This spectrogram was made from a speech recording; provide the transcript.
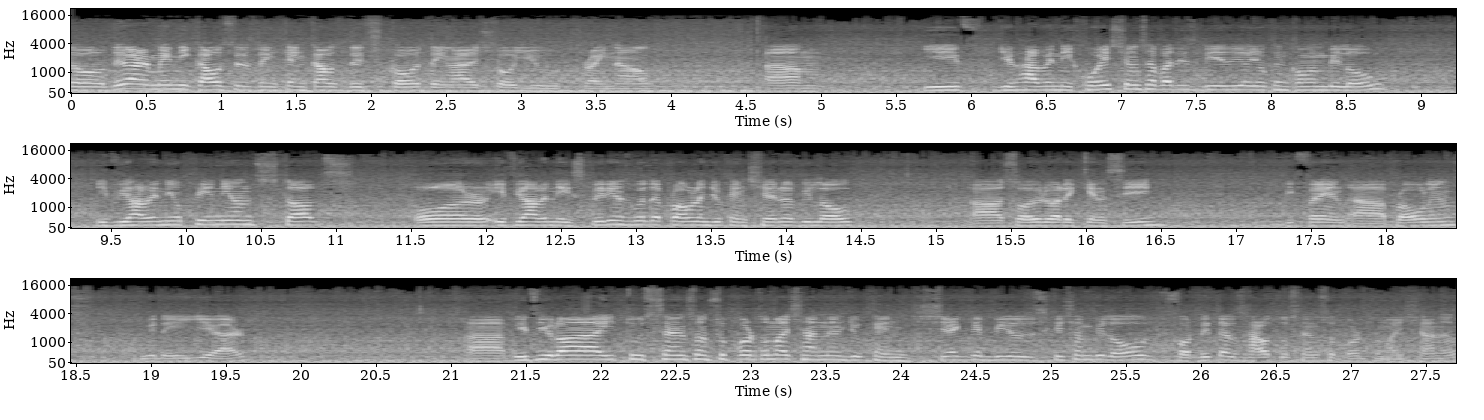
So there are many causes that can cause this code and I'll show you right now. Um, if you have any questions about this video, you can comment below. If you have any opinions, thoughts, or if you have any experience with the problem, you can share it below uh, so everybody can see different uh, problems with the EGR. Uh, if you like to send some support to my channel, you can check the video description below for details how to send support to my channel.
